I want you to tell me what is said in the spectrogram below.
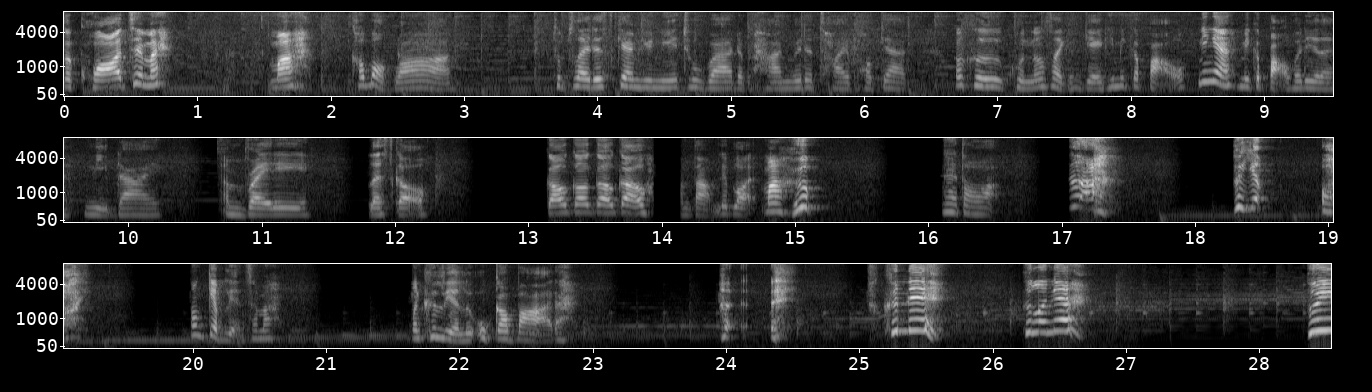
squat ใช่ไหมมาเขาบอกว่า to play this game you need to wear the pant with a tight pocket ก็คือคุณต้องใส่กางเกงที่มีกระเป๋า นี่ไง มีกระเป๋าพอดีเลย หนีบได้ I'm ready let's go go go go go ทำตามเรียบร้อย มาฮึบไงต่ออะเฮ้ยโอ้ยต้องเก็บเหรียญใช่ไหม มันคือเหรียญหรืออุกกาบาตอะขึ้นดิ ขึ้นแล้วเนี่ย เฮ้ย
